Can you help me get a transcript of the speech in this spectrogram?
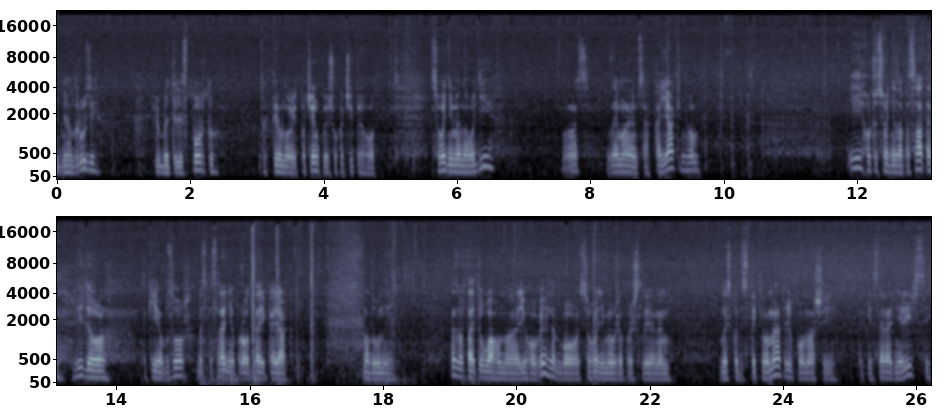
дня, друзі, любителі спорту, активного відпочинку і шукачі пригод. Сьогодні ми на воді. Ось, займаємося каякінгом. І хочу сьогодні записати відео, такий обзор безпосередньо про цей каяк надувний. Не звертайте увагу на його вигляд, бо сьогодні ми вже пройшли ним близько 10 кілометрів по нашій такій середній річці.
